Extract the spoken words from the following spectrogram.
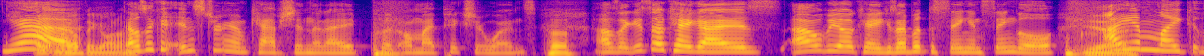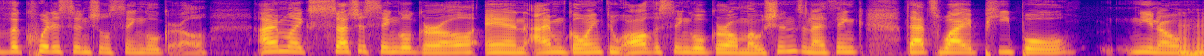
Yeah. my own thing going on. That was like an Instagram caption that I put on my picture once. I was like, it's okay, guys. I will be okay because I put the singing single. Yeah. I am like the quintessential single girl. I'm like such a single girl and I'm going through all the single girl motions. And I think that's why people, you know, Mm-hmm.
